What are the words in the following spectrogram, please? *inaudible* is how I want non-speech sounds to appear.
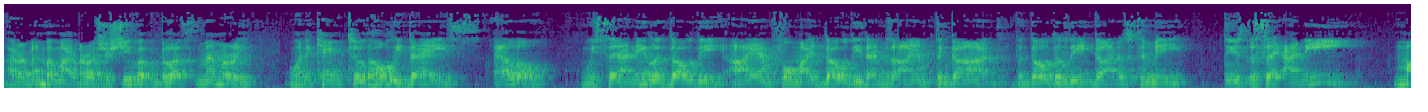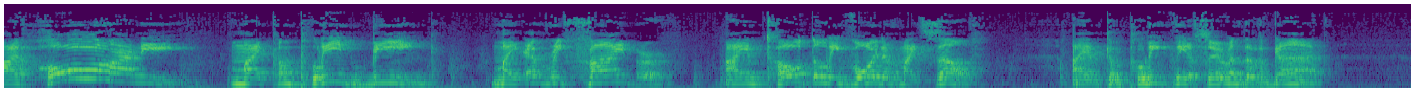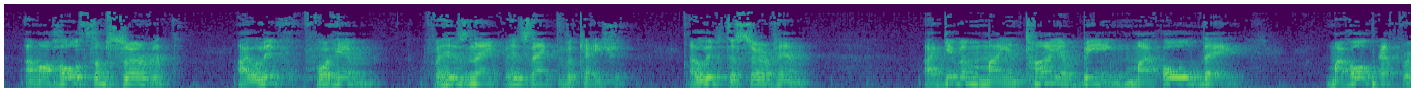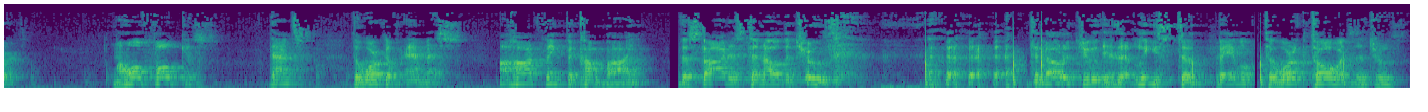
I remember my Rosh Hayeshiva of blessed memory when it came to the holy days, Elul. We say, Ani Dodi, I am for my Dodi, that means I am to God, the Dodali, and God is to me. He used to say, Ani, my whole Ani, my complete being, my every fiber, I am totally void of myself. I am completely a servant of God. I'm a wholesome servant. I live for Him, for His name, for His sanctification. I live to serve Him. I give Him my entire being, my whole day, my whole effort, my whole focus. That's the work of emes. A hard thing to come by. The start is to know the truth. *laughs* to know the truth is at least to be able to work towards the truth.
